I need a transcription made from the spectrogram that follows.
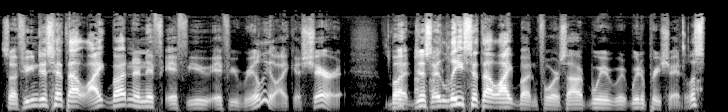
So if you can just hit that like button, and if, if you if you really like us, share it. But just at least hit that like button for us. I, we, we'd appreciate it. Let's.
